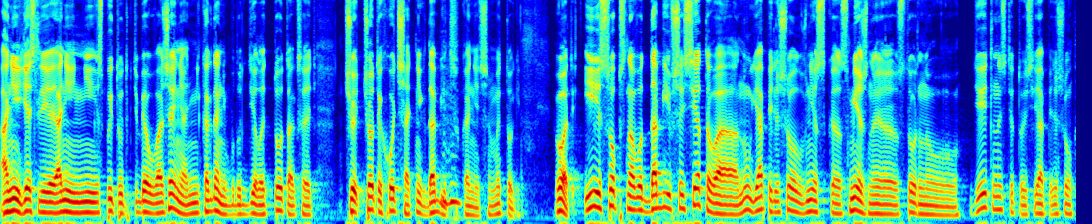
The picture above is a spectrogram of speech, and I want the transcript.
они, если они не испытывают к тебе уважения, они никогда не будут делать то, так сказать, что ты хочешь от них добиться mm-hmm. в конечном итоге. Вот. И, собственно, вот добившись этого, ну, я перешел в несколько смежную сторону деятельности, то есть я перешел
